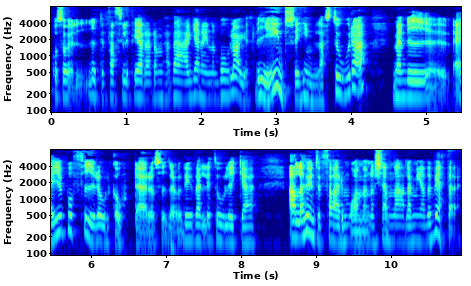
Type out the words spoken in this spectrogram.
Och så lite facilitera de här vägarna inom bolaget. Vi är inte så himla stora, men vi är ju på fyra olika orter och så vidare och det är väldigt olika. Alla har ju inte förmånen att känna alla medarbetare.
